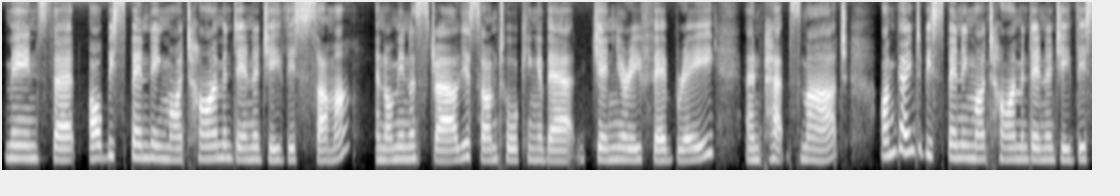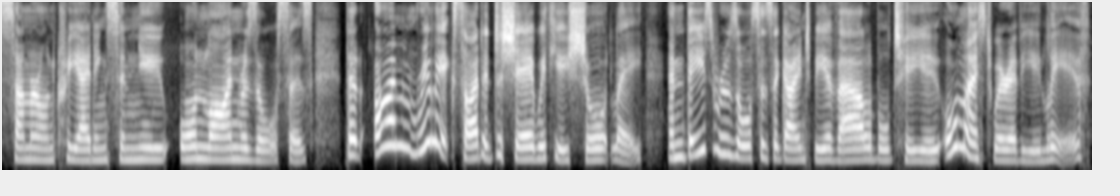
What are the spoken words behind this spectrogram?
means that I'll be spending my time and energy this summer, and I'm in Australia, so I'm talking about January, February, and perhaps March. I'm going to be spending my time and energy this summer on creating some new online resources that I'm really excited to share with you shortly. And these resources are going to be available to you almost wherever you live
